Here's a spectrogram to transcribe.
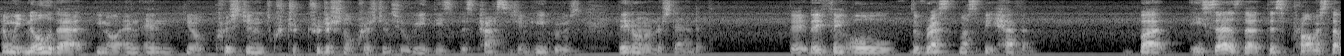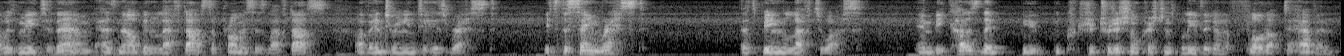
And we know that you know and and you know christians tr- traditional christians who read these this passage in hebrews they don't understand it. They, they think oh the rest must be heaven. But he says that this promise that was made to them has now been left us. The promise has left us of entering into his rest. It's the same rest that's being left to us and because they you traditional Christians believe they're going to float up to heaven,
